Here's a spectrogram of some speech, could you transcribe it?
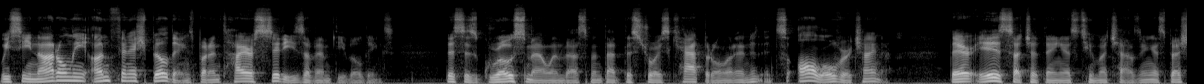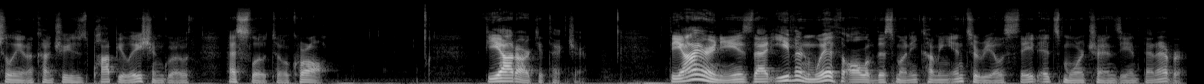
we see not only unfinished buildings, but entire cities of empty buildings. This is gross malinvestment that destroys capital, and it's all over China. There is such a thing as too much housing, especially in a country whose population growth has slowed to a crawl. Fiat architecture. The irony is that even with all of this money coming into real estate, it's more transient than ever.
